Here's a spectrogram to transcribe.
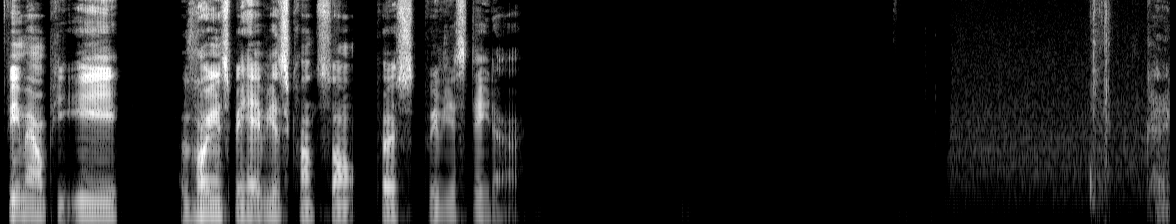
Female, PE, avoidance behaviors, consult, previous data. Okay.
